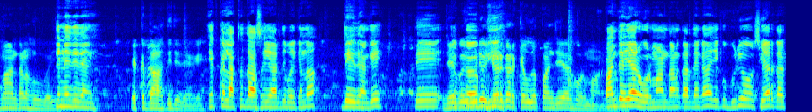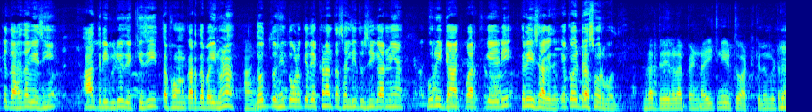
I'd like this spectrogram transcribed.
ਮਾਨਤਾਨ ਹੋਊਗਾ ਜੀ। ਕਿੰਨੇ ਦੇ ਦਾਂਗੇ ਇੱਕ 10 ਦੀ ਦੇ ਦੇਵਾਂਗੇ 1 ਲੱਖ 10000 ਦੀ ਬਾਈ ਕਹਿੰਦਾ ਦੇ ਦਿਆਂਗੇ। ਤੇ ਜੇ ਕੋਈ ਵੀਡੀਓ ਸ਼ੇਅਰ ਕਰਕੇ ਆਊਗਾ 5000 ਹੋਰ ਮਾਨ 5000 ਹੋਰ ਮਾਨਦਾਨ ਕਰਦੇ ਆ। ਕਹਿੰਦਾ ਜੇ ਕੋਈ ਵੀਡੀਓ ਸ਼ੇਅਰ ਕਰਕੇ ਦੱਸਦਾ ਵੀ ਅਸੀਂ ਆਹ ਤੇਰੀ ਵੀਡੀਓ ਦੇਖੀ ਸੀ ਤਾਂ ਫੋਨ ਕਰਦਾ ਬਾਈ ਨੂੰ ਹਨਾ। ਦੁੱਧ ਤੁਸੀਂ ਤੋਲ ਕੇ ਦੇਖਣਾ ਤਸੱਲੀ ਤੁਸੀਂ ਕਰਨੀ ਆ। ਪੂਰੀ ਜਾਂਚ ਪਰਖ ਕੇ ਜਿਹੜੀ ਖਰੀਦ ਸਕਦੇ ਹੋ। ਇੱਕ ਐਡਰੈਸ ਹੋਰ ਬੋਲ ਦੇ। ਮੇਰਾ ਦਰੇਲ ਵਾਲਾ ਪਿੰਡ ਆ ਜੀ ਝਨੀਰ ਤੋਂ 8 ਕਿਲੋਮੀਟਰ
